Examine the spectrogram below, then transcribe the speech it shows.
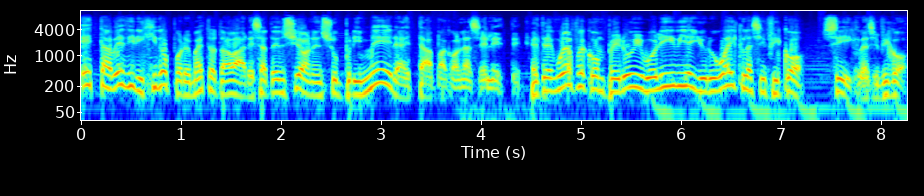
esta vez dirigido por el maestro Tavares. Atención, en su primera etapa con la Celeste. El triangular fue con Perú y Bolivia y Uruguay clasificó. Sí, clasificó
